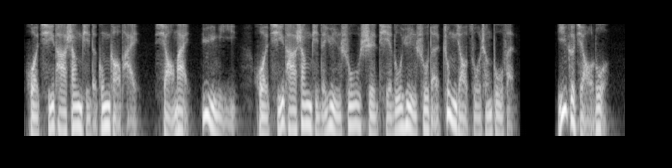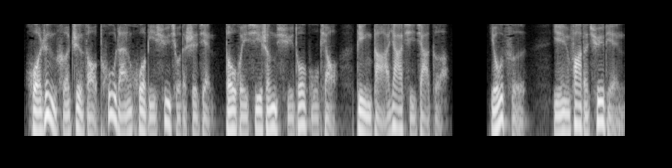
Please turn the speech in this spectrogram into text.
或其他商品的公告牌。小麦、玉米或其他商品的运输是铁路运输的重要组成部分。一个角落或任何制造突然货币需求的事件都会牺牲许多股票，并打压其价格。由此引发的缺点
